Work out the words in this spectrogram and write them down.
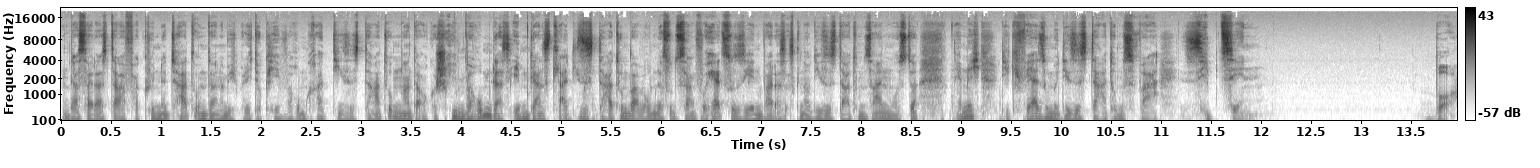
dass er das da verkündet hat. Und dann habe ich überlegt, okay, warum gerade dieses Datum? Dann hat er auch geschrieben, warum das eben ganz klar dieses Datum war, warum das sozusagen vorherzusehen war, dass es genau dieses Datum sein musste. Nämlich die Quersumme dieses Datums war 17. Boah,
